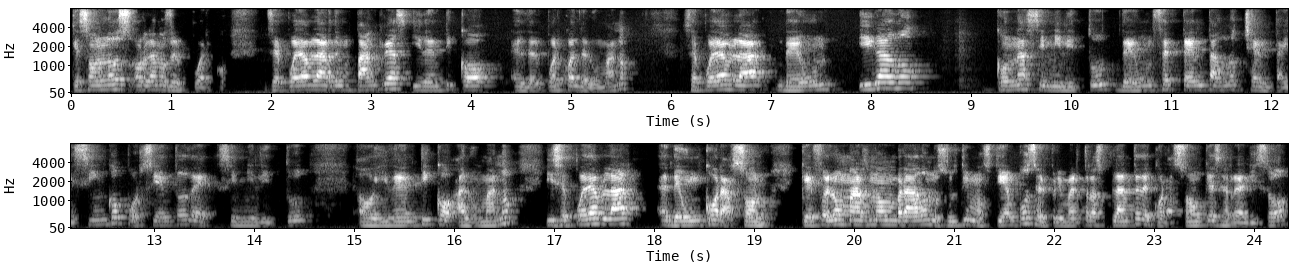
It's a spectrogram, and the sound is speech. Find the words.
que son los órganos del puerco. Se puede hablar de un páncreas idéntico el del puerco al del humano. Se puede hablar de un hígado con una similitud de un 70 a un 85% de similitud o idéntico al humano. Y se puede hablar de un corazón, que fue lo más nombrado en los últimos tiempos, el primer trasplante de corazón que se realizó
